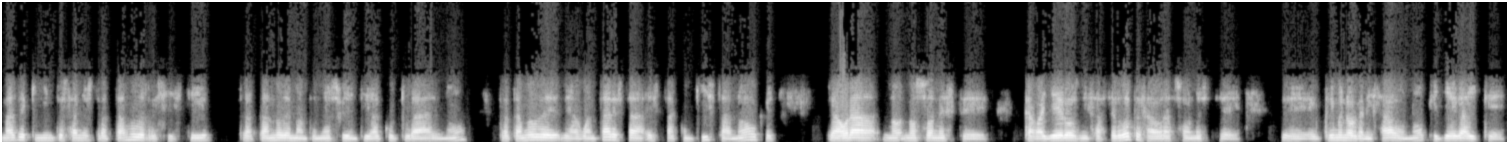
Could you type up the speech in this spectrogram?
más de 500 años tratando de resistir tratando de mantener su identidad cultural, ¿no? Tratando de, aguantar esta, esta conquista, ¿no? Que, ahora no, no son este caballeros ni sacerdotes, ahora son este eh, crimen organizado, ¿no? Que llega y que,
